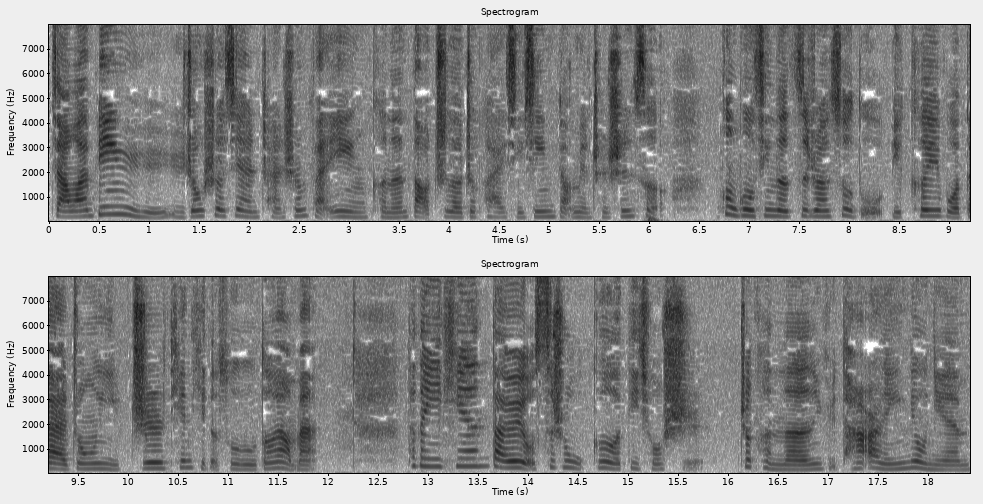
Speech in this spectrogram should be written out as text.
甲烷冰与宇宙射线产生反应，可能导致了这颗矮行星表面呈深色。共工星的自转速度比柯伊伯带中已知天体的速度都要慢，它的一天大约有四十五个地球时。这可能与它2016年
